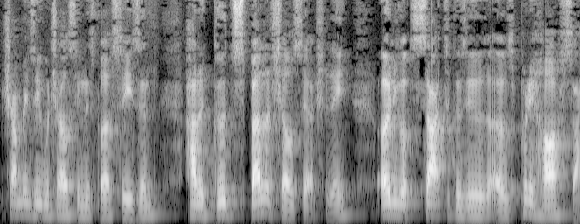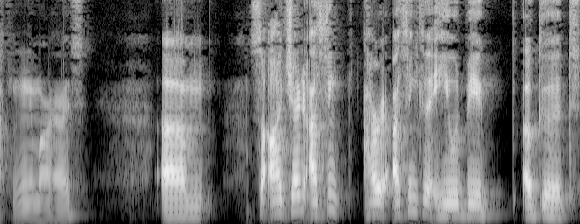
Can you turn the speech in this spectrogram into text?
Champions League with Chelsea in his first season. Had a good spell at Chelsea actually. Only got sacked because it was, it was pretty harsh sacking in my eyes. Um, so I genu- I think Harry, I think that he would be a, a good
